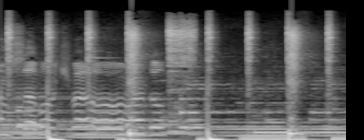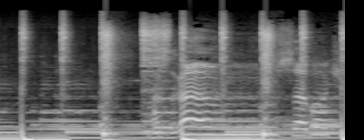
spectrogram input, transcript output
سبک برآمد و رقص گران گره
